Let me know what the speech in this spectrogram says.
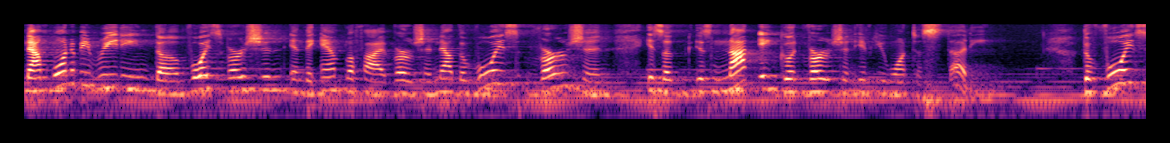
Now, I'm going to be reading the voice version and the amplified version. Now, the voice version is, a, is not a good version if you want to study. The voice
